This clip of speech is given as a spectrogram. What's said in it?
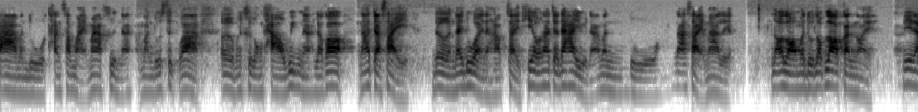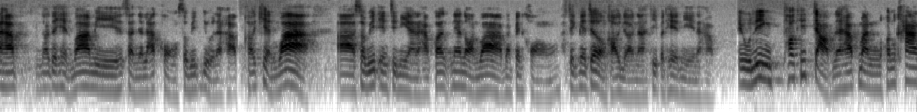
ตามันดูทันสมัยมากขึ้นนะมันรู้สึกว่าเออมันคือรองเท้าวิ่งนะแล้วก็น่าจะใส่เดินได้ด้วยนะครับ ใส่เที่ยวน่าจะได้อยู่นะ มันดูน่าใส่มากเลย เราลองมาดูรอบๆกันหน่อย นี่นะครับ เราจะเห็นว่ามีสัญลักษณ์ของสวิตอยู่นะครับเขาเขียนว่าสวิตเอนจิเนียร์นะครับก็แน่นอนว่ามันเป็นของซิกเนเจอร์ของเขาอยู่แล้วนะที่ประเทศนี้นะครับฟิลลิ่งเท่าที่จับนะครับ มันค่อนข้าง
